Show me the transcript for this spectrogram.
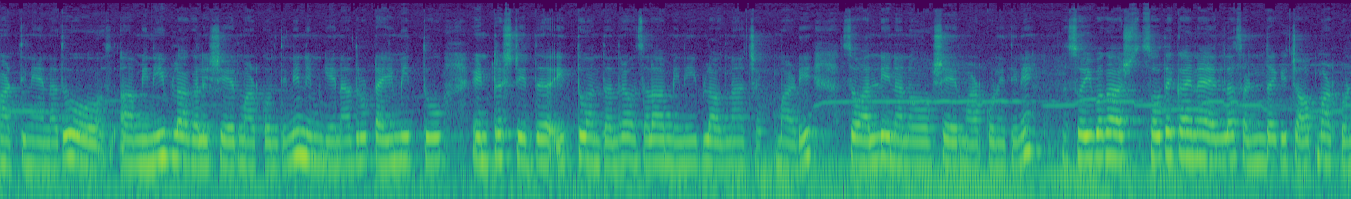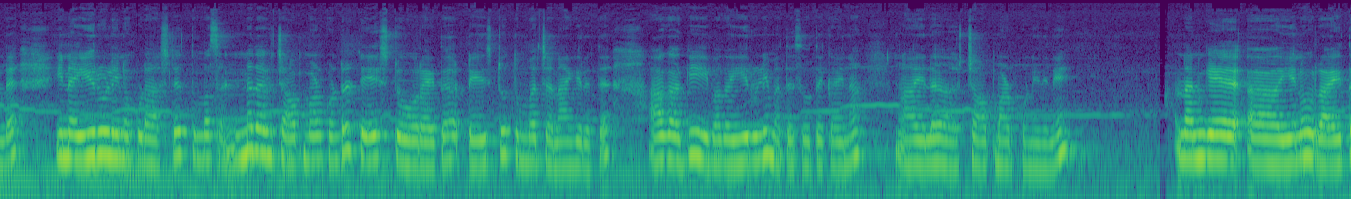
ಮಾಡ್ತೀನಿ ಅನ್ನೋದು ಮಿನಿ ಬ್ಲಾಗಲ್ಲಿ ಶೇರ್ ಮಾಡ್ಕೊತೀನಿ. ನಿಮ್ಗೆ ಏನಾದರೂ ಟೈಮ್ ಇತ್ತು ಇಂಟ್ರೆಸ್ಟ್ ಇದ್ದ, ಇತ್ತು ಅಂತಂದರೆ ಒಂದು ಸಲ ಮಿನಿ ಬ್ಲಾಗ್ನ ಚೆಕ್ ಮಾಡಿ. ಸೊ ಅಲ್ಲಿ ನಾನು ಶೇರ್ ಮಾಡ್ಕೊಂಡಿದ್ದೀನಿ. ಸೊ ಇವಾಗ ಸೌತೆಕಾಯಿನ ಎಲ್ಲ ಸಣ್ಣದಾಗಿ ಚಾಪ್ ಮಾಡಿಕೊಂಡೆ. ಇನ್ನು ಈರುಳ್ಳಿನೂ ಕೂಡ ಅಷ್ಟೇ, ತುಂಬ ಸಣ್ಣದಾಗಿ ಚಾಪ್ ಮಾಡಿಕೊಂಡ್ರೆ ಟೇಸ್ಟು ರೈತ ಟೇಸ್ಟು ತುಂಬ ಚೆನ್ನಾಗಿರುತ್ತೆ. ಹಾಗಾಗಿ ಇವಾಗ ಈರುಳ್ಳಿ ಮತ್ತು ಸೌತೆಕಾಯಿನ ಎಲ್ಲ ಚಾಪ್ ಮಾಡ್ಕೊಂಡಿದ್ದೀನಿ ನನಗೆ ಏನು ರಾಯ್ತ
